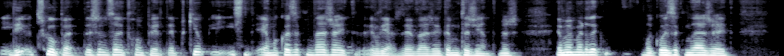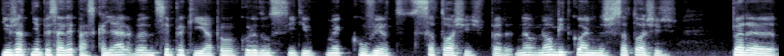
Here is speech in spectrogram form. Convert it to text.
Desculpa, deixa-me só interromper. É porque eu, isso é uma coisa que me dá jeito. Aliás, deve dar jeito a muita gente, mas é uma merda uma coisa que me dá jeito. E eu já tinha pensado, epá, se calhar ando sempre aqui à procura de um sítio como é que converto satoshis para, não, não Bitcoin, mas satoshis para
